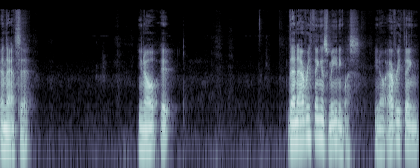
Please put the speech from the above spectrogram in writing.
and that's it. You know, it then everything is meaningless. You know, everything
